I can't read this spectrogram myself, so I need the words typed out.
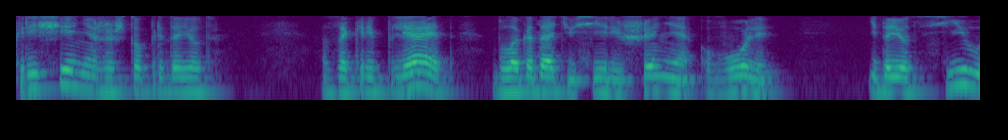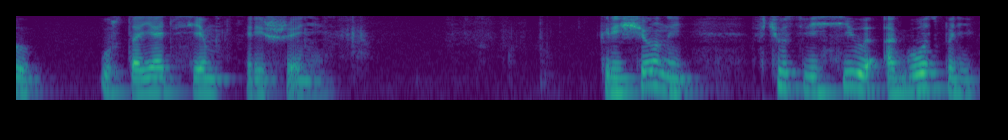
Крещение же что придает? Закрепляет благодатью сей решения воли и дает силу устоять всем решениям. Крещенный в чувстве силы о Господе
